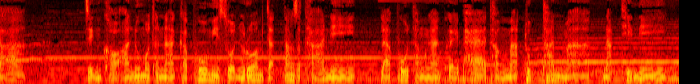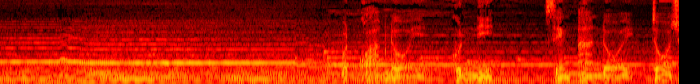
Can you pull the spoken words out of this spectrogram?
ลา จึงขออนุโมทนากับผู้มีส่วนร่วมจัดตั้งสถานี และผู้ทำงานเผยแผ่ธรรมะทุกท่านมาณที่นี้ บทความโดย คุณนิ เสียงอ่านโดยโจโฉ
